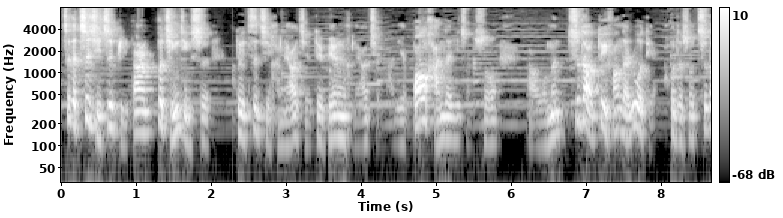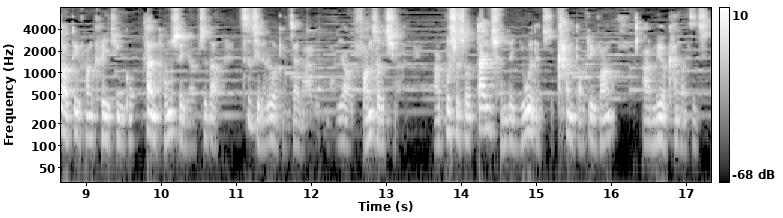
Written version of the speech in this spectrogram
这个知己知彼，当然不仅仅是。对自己很了解，对别人很了解啊，也包含着一种说啊，我们知道对方的弱点，或者说知道对方可以进攻，但同时也要知道自己的弱点在哪里啊，要防守起来，而不是说单纯的一味的只看到对方，而没有看到自己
